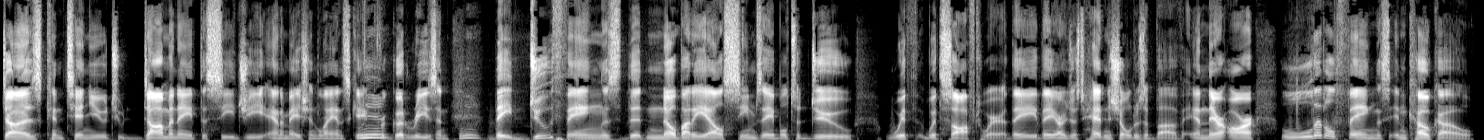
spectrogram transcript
does continue to dominate the CG animation landscape Yeah. for good reason. Yeah. They do things that nobody else seems able to do with with software. They they are just head and shoulders above. And there are little things in Coco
